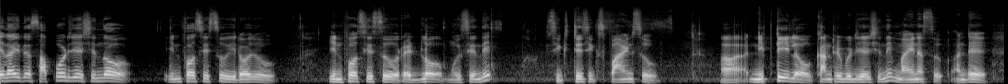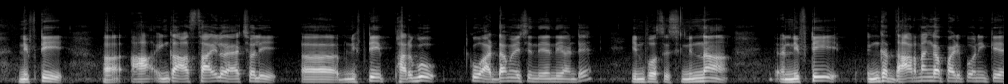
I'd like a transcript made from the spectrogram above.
ఏదైతే సపోర్ట్ చేసిందో ఇన్ఫోసిస్ ఈరోజు ఇన్ఫోసిస్ రెడ్లో ముగిసింది. సిక్స్టీ సిక్స్ పాయింట్స్ నిఫ్టీలో కంట్రిబ్యూట్ చేసింది మైనస్ అంటే నిఫ్టీ ఇంకా ఆ స్థాయిలో యాక్చువల్లీ నిఫ్టీ పరుగుకు అడ్డం వేసింది ఏంటి అంటే ఇన్ఫోసిస్. నిన్న నిఫ్టీ ఇంకా దారుణంగా పడిపోనికే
